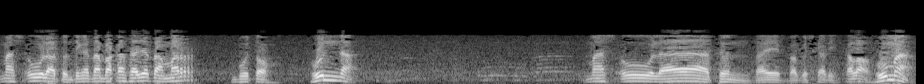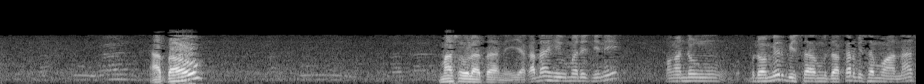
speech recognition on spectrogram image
mas'ulatun. Tinggal tambahkan saja tamar butoh. Hunna. Mas'ulatun. Baik bagus sekali. Kalau huma. Atau mas'ulatani. Ya karena huma di sini mengandung domir bisa mudzakkar bisa muannas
